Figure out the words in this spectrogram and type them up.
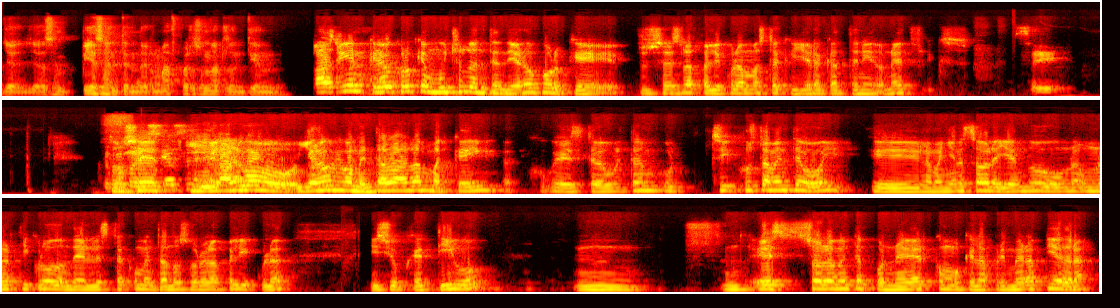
ya, se empieza a entender, más personas lo entienden. Más bien, creo, creo que muchos lo entendieron porque pues, es la película más taquillera que ha tenido Netflix. Sí. Entonces, y algo, y algo que comentaba Adam McKay, este, sí, justamente hoy, eh, en la mañana estaba leyendo un artículo donde él está comentando sobre la película y su objetivo mm, es solamente poner como que la primera piedra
